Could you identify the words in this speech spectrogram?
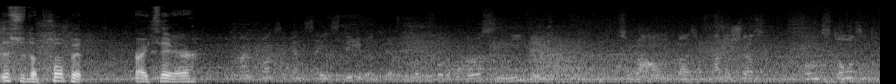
This is the pulpit right there. find once again St. Stephen. You have to look for the person needed, surrounded by some punishers, throwing stones at him.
